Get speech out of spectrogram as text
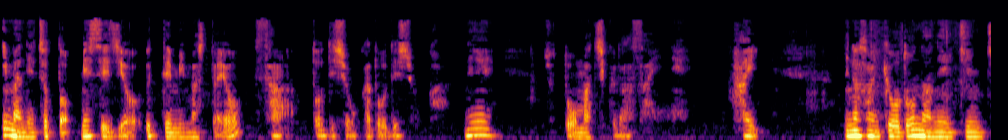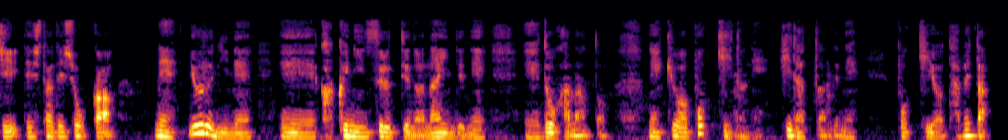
今ね、ちょっとメッセージを打ってみましたよ。さあ、どうでしょうかどうでしょうかね。ちょっとお待ちくださいね。はい。皆さん今日どんなね、一日でしたでしょうかね、夜にね、えー、確認するっていうのはないんでね、えー、どうかなと。ね、今日はポッキーのね、日だったんでね、ポッキーを食べたっ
